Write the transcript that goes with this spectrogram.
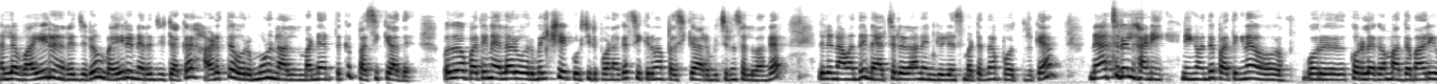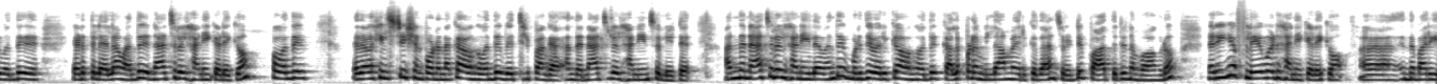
நல்லா வயிறு நிறைஞ்சிடும். வயிறு நிறைஞ்சிட்டாக்க அடுத்த ஒரு மூணு நாலு மணி நேரத்துக்கு பசிக்காது. பொதுவாக பார்த்தீங்கன்னா எல்லாரும் ஒரு மில்க் ஷேக் குடிச்சிட்டு போனாக்க சீக்கிரமாக பசிக்க ஆரம்பிச்சிடும் சொல்லுவாங்க. இதில் நான் வந்து நேச்சுரலான இன்க்ரீடியன்ஸ் மட்டும்தான் போட்டிருக்கேன். நேச்சுரல் ஹனி நீங்கள் வந்து பார்த்தீங்கன்னா ஒரு குரலகம் அந்த மாதிரி வந்து இடத்துல எல்லாம் வந்து நேச்சுரல் ஹனி கிடைக்கும். இப்போ வந்து ஏதாவது ஹில் ஸ்டேஷன் போனோன்னாக்கா அவங்க வந்து வச்சுருப்பாங்க. அந்த நேச்சுரல் ஹனின்னு சொல்லிட்டு. அந்த நேச்சுரல் ஹனியில் வந்து முடிஞ்ச வரைக்கும் அவங்க வந்து கலப்படம் இல்லாமல் இருக்குதான்னு சொல்லிட்டு பார்த்துட்டு நம்ம வாங்கணும். நிறைய ஃப்ளேவர்டு ஹனி கிடைக்கும். இந்த மாதிரி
